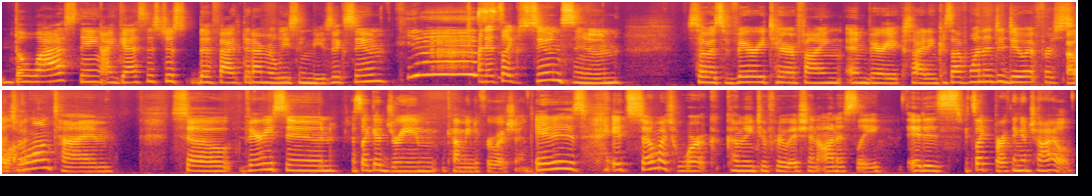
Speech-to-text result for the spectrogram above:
the last thing, I guess, is just the fact that I'm releasing music soon, yes. and it's like soon, soon. So it's very terrifying and very exciting because I've wanted to do it for such a it. long time. So very soon, It's like a dream coming to fruition. it is. It's so much work coming to fruition. Honestly, it is It's like birthing a child.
